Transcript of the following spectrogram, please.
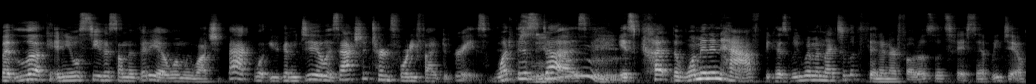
But look, and you'll see this on the video when we watch it back, what you're going to do is actually turn 45 degrees. What this does is cut the woman in half because we women like to look thin in our photos, let's face it, we do.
